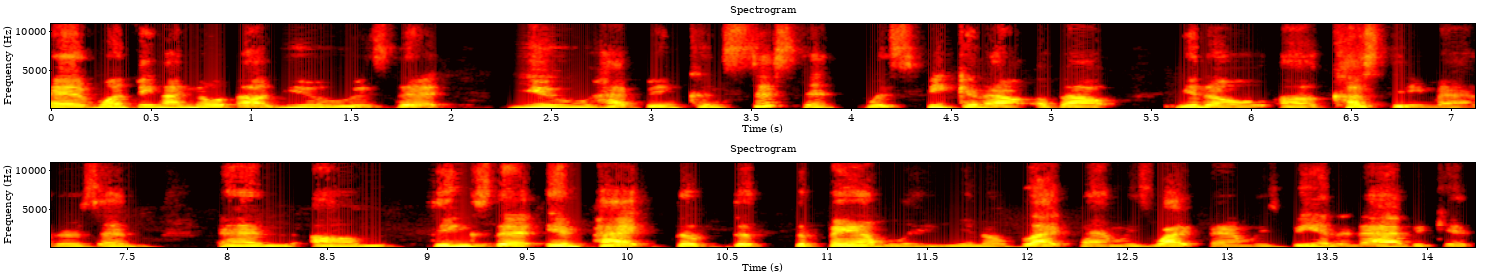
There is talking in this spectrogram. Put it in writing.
and one thing I know about you is that you have been consistent with speaking out about, you know, uh, custody matters and and um, things that impact the, the, the family, you know, black families, white families, being an advocate,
